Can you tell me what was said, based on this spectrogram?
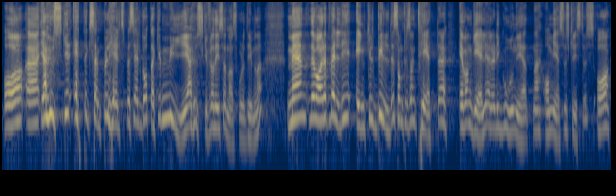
Og eh, Jeg husker ett eksempel helt spesielt godt. Det er ikke mye jeg husker fra de søndagsskoletimene. Men det var et veldig enkelt bilde som presenterte evangeliet, eller de gode nyhetene om Jesus Kristus. Og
